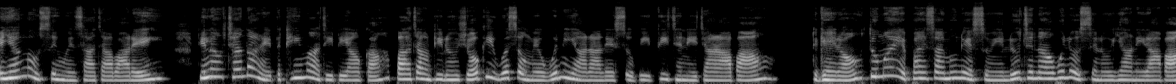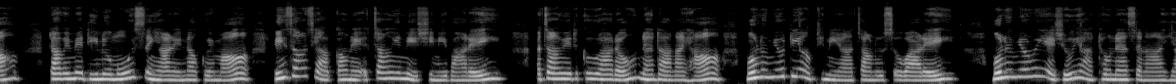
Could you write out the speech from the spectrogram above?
အယံကိုစိတ်ဝင်စားကြပါတယ်။ဒီလောက်ချမ်းသာတဲ့တတိမကြီးတယောက်ကဘာကြောင့်ဒီလိုယောဂီဝတ်စုံပဲဝတ်နေရတာလဲဆိုပြီးသိချင်နေကြတာပါ။ တကယ်တော့သူမရဲ့ပိုင်ဆိုင်မှုနဲ့ဆိုရင်လူကျင်နာဝတ်လို့ဆင်လို့ရနေတာပါဒါပေမဲ့ဒီလိုမိုးစင်ရတဲ့နောက်ကွယ်မှာလေးစားစရာကောင်းတဲ့အကြောင်းရင်းတွေရှိနေပါတယ်အကြောင်းရင်းတစ်ခုကတော့နန္ဒာလိုက်ဟာမွန်လူမျိုးတယောက်ဖြစ်နေတာကြောင့်လို့ဆိုပါတယ်မွန်လူမျိုးရဲ့ရိုးရာထုံတန်းစင်လာအရ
